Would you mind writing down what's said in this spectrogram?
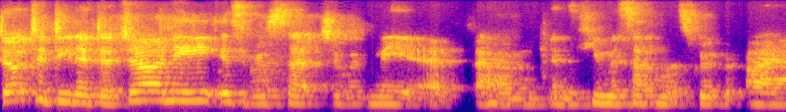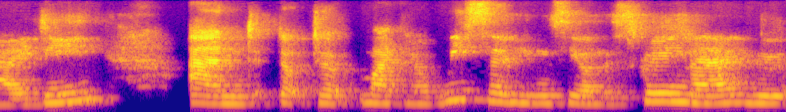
Dr. Dina Dajani is a researcher with me at, um, in the Human Settlements Group at IIED, and Dr. Michael Owiso, you can see on the screen there, who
